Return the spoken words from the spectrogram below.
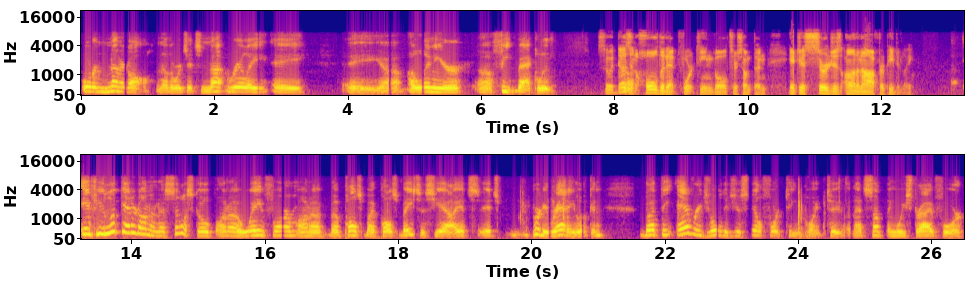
or none at all. In other words, it's not really a a, uh, a linear uh, feedback loop. So it doesn't uh, hold it at 14 volts or something. It just surges on and off repeatedly. If you look at it on an oscilloscope on a waveform on a, a pulse by pulse basis, yeah, it's it's pretty ratty looking but the average voltage is still 14.2, and that's something we strive for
